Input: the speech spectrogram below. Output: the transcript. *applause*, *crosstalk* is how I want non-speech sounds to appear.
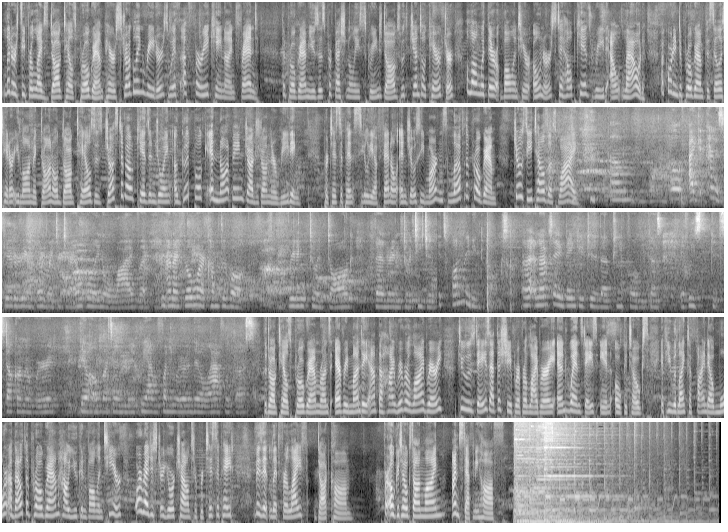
Literacy for Life's Dog Tales program pairs struggling readers with a furry canine friend. The program uses professionally screened dogs with gentle character, along with their volunteer owners, to help kids read out loud. According to program facilitator Elon McDonald, Dog Tales is just about kids enjoying a good book and not being judged on their reading. Participants Celia Fennell and Josie Martins love the program. Josie tells us why. *laughs* I get kind of scared to read in front of my teacher. I don't really know why, but and I feel more comfortable reading to a dog than reading to a teacher. It's fun reading to dogs. Uh, and I'm saying thank you to the people because if we get stuck on a word, they'll help us, and if we have a funny word, they'll laugh with us. The Dog Tales program runs every Monday at the High River Library, Tuesdays at the Sheep River Library, and Wednesdays in Okotoks. If you would like to find out more about the program, how you can volunteer, or register your child to participate, visit litforlife.com. For Okotoks Online, I'm Stephanie Hoff.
